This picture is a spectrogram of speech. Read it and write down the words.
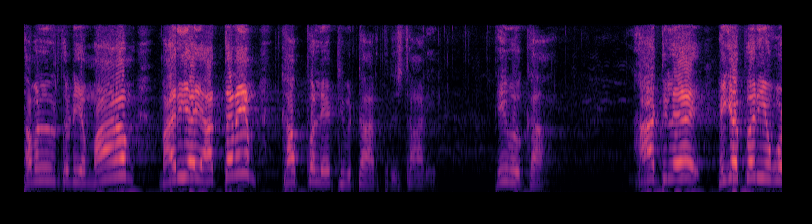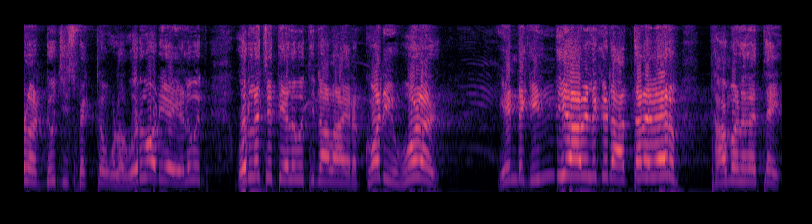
தமிழகத்துடைய மானம் மரியாதை அத்தனையும் கப்பல் ஏற்றி விட்டார் திரு ஸ்டாலின். திமுக. நாட்டிலே மிகப்பெரிய ஊழல் டூஜி ஸ்பெக்டர் ஊழல். ஒரு கோடி எழுபத்தி ஒரு லட்சத்தி எழுபத்தி நாலாயிரம் கோடி ஊழல். இன்றைக்கு இந்தியாவில் இருக்கிற அத்தனை பேரும் தமிழகத்தை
